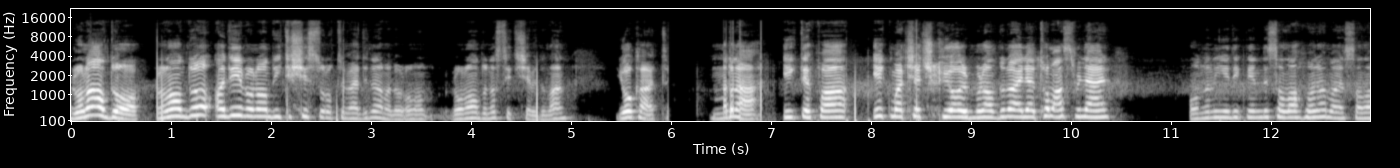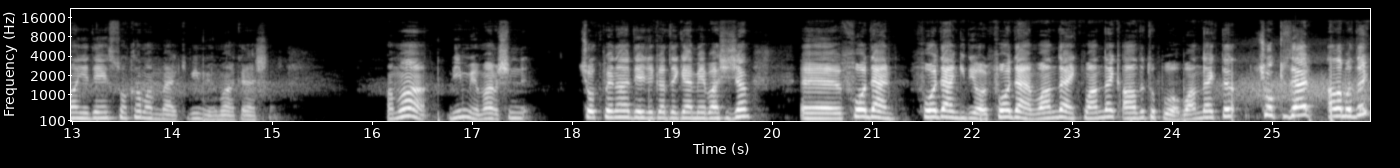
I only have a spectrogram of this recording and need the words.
Ronaldo. Ronaldo. Hadi Ronaldo yetişir suratı verdi ama Ronaldo, nasıl yetişemedi lan? Yok artık. Madonna. ilk defa ilk maça çıkıyor. Ronaldo ile Thomas Müller. Onların yediklerinde Salah var ama Salah yedeğe sokamam belki. Bilmiyorum arkadaşlar. Ama bilmiyorum abi şimdi çok fena derecede gelmeye başlayacağım. Ee, Foden. Foden gidiyor. Foden, Van Dijk, Van Dijk aldı topu. Van Dijk'ten çok güzel alamadık.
